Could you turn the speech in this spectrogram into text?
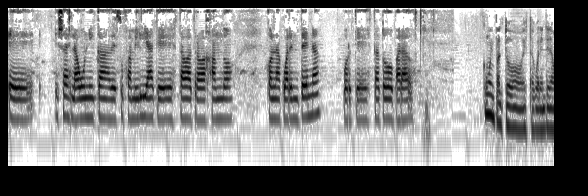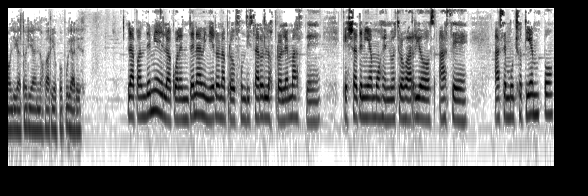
Eh, ella es la única de su familia que estaba trabajando con la cuarentena porque está todo parado. ¿Cómo impactó esta cuarentena obligatoria en los barrios populares? La pandemia y la cuarentena vinieron a profundizar los problemas de, que ya teníamos en nuestros barrios hace, hace mucho tiempo,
